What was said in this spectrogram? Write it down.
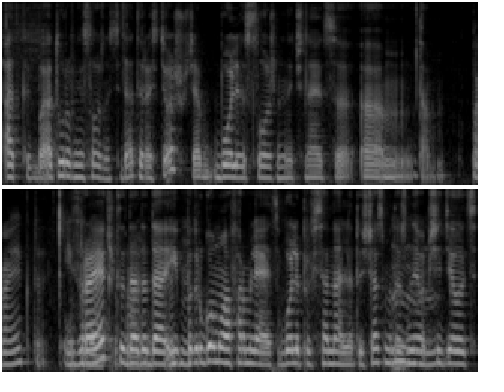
от как бы от уровня сложности, да, ты растешь, у тебя более сложные начинаются ам, там Проекты. и проекты, да-да-да, и по-другому оформляется, более профессионально. То есть сейчас мы должны Мгм. вообще делать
